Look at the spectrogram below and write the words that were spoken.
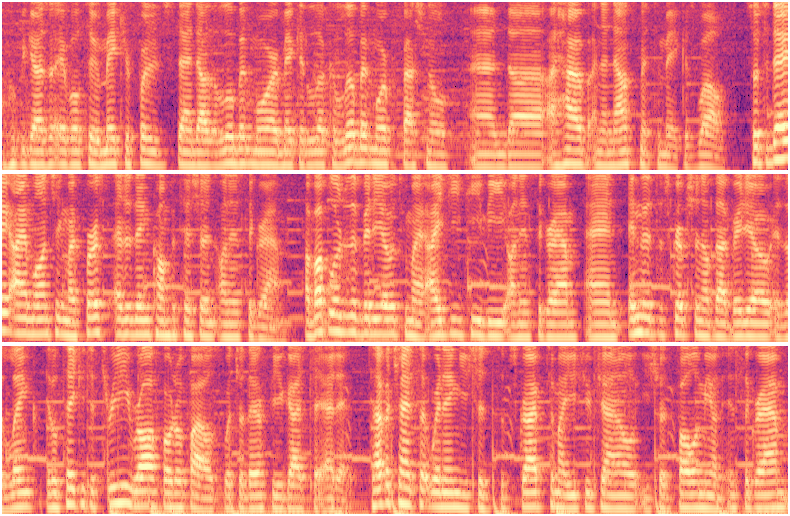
I hope you guys are able to make your footage stand out a little bit more, make it look a little bit more professional, and uh, I have an announcement to make as well. So today I am launching my first editing competition on Instagram. I've uploaded a video to my IGTV on Instagram and in the description of that video is a link. It'll take you to three raw photo files which are there for you guys to edit. To have a chance at winning you should subscribe to my YouTube channel, you should follow me on Instagram,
